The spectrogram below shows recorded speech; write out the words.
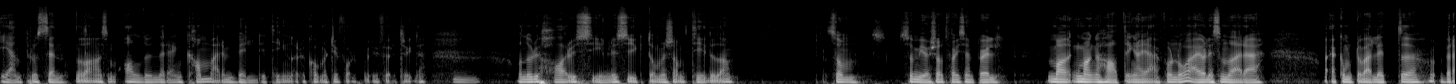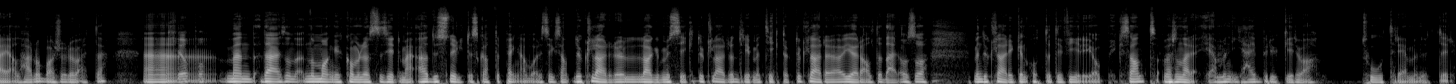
1% da, som alle under en kam er en veldig ting når det kommer til folk med uføretrygde. Mm. Og når du har usynlige sykdommer samtidig, da, som, som gjør så at f.eks. Ma mange hatinga jeg får nå, er jo liksom derre og Jeg kommer til å være litt uh, breial her nå, bare så du veit det. Eh, men det er sånn, når mange kommer og sier til meg ja, du snylte skattepengene våre, ikke sant? du klarer å lage musikk, du klarer å drive med TikTok, du klarer å gjøre alt det der, også, men du klarer ikke en åtte til fire-jobb. ikke sant? Og er sånn der, ja, men jeg bruker hva, to-tre minutter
